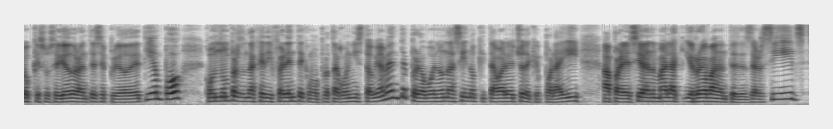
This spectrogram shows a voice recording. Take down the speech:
lo que sucedió durante ese periodo de tiempo, con un personaje diferente como protagonista obviamente, pero bueno, aún así no quitaba el hecho de que por ahí aparecieran Malak y Revan antes de ser Seeds,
